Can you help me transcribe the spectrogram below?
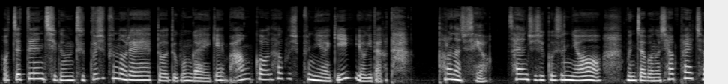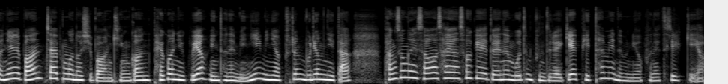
어쨌든 지금 듣고 싶은 노래 또 누군가에게 마음껏 하고 싶은 이야기 여기다가 다 털어놔 주세요. 사연 주실 곳은요. 문자번호 샵 8001번, 짧은 건 50원, 긴 건 100원이고요. 인터넷 미니, 미니 어플은 무료입니다. 방송에서 사연 소개되는 모든 분들에게 비타민 음료 보내드릴게요.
